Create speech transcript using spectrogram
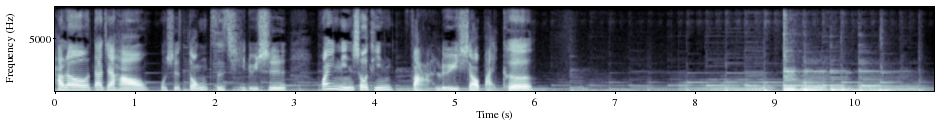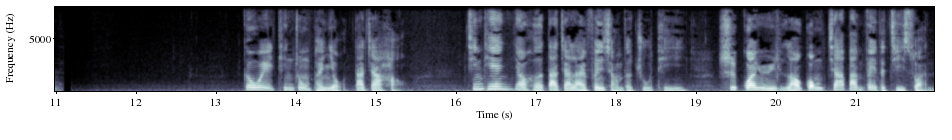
Hello，大家好，我是董子琪律师，欢迎您收听法律小百科。各位听众朋友，大家好，今天要和大家来分享的主题是关于劳工加班费的计算。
